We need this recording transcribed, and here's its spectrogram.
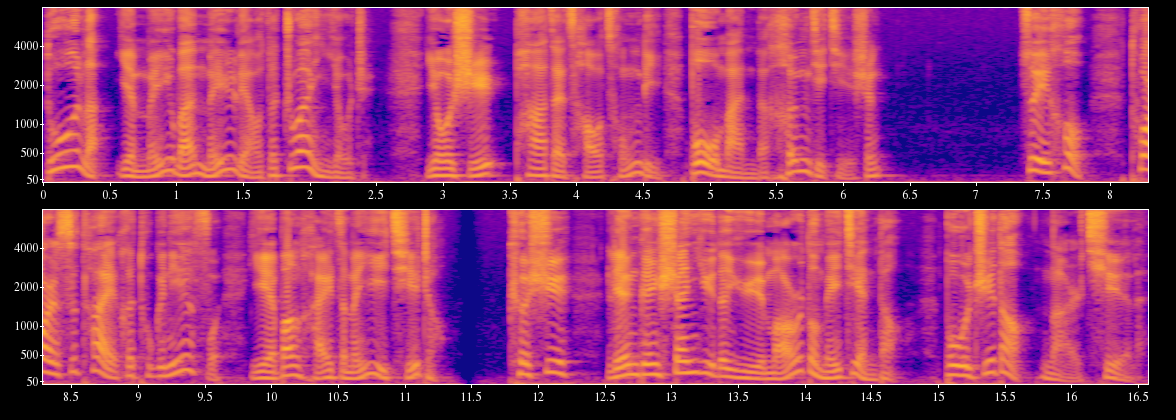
多了也没完没了地转悠着，有时趴在草丛里不满地哼唧几声。最后，托尔斯泰和屠格涅夫也帮孩子们一起找，可是连根山芋的羽毛都没见到，不知道哪儿去了。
